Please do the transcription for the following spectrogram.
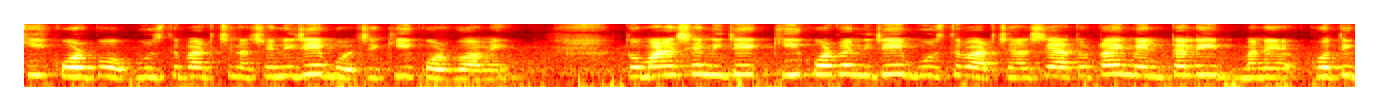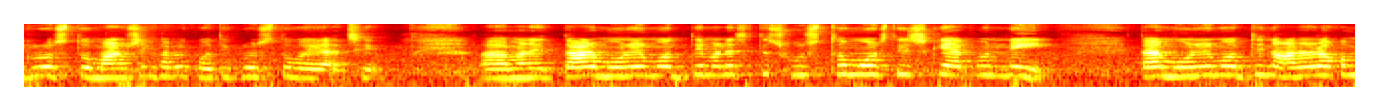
কি করব বুঝতে পারছি না। সে নিজেই বলছে, কি করব আমি? তো মানে সে নিজে কি করবে নিজেই বুঝতে পারছে না। সে এতটাই মেন্টালি মানে ক্ষতিগ্রস্ত, মানসিকভাবে ক্ষতিগ্রস্ত হয়ে আছে। মানে তার মনের মধ্যে মানে সে সুস্থ মস্তিষ্কে এখন নেই। তার মনের মধ্যে নানা রকম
